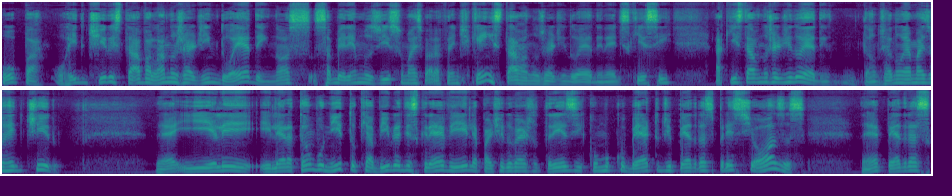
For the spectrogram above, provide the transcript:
Opa, o rei de Tiro estava lá no Jardim do Éden. Nós saberemos disso mais para frente. Quem estava no Jardim do Éden, né? Diz que esse aqui estava no Jardim do Éden. Então já não é mais o rei de Tiro. Né? E ele, ele era tão bonito que a Bíblia descreve ele, a partir do verso 13, como coberto de pedras preciosas. Né? Pedras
